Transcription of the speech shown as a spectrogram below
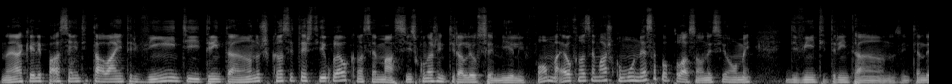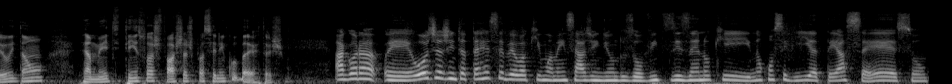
Né? Aquele paciente está lá entre 20 e 30 anos, câncer de testículo é o câncer maciço. Quando a gente tira leucemia, linfoma, é o câncer mais comum nessa população, nesse homem de 20 e 30 anos, entendeu? Então, realmente tem suas faixas para serem cobertas. Agora, eh, hoje a gente até recebeu aqui uma mensagem de um dos ouvintes dizendo que não conseguia ter acesso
